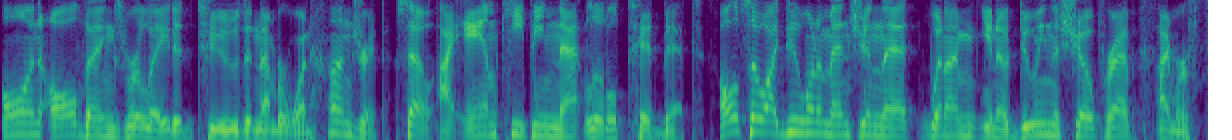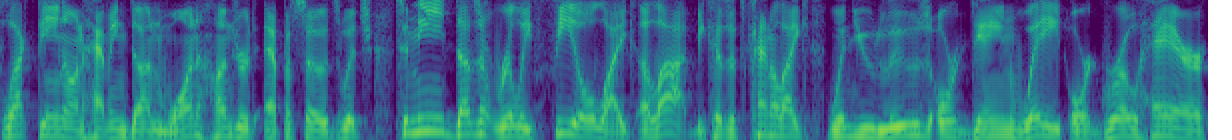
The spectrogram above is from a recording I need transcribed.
on all things related to the number 100. So I am keeping that little tidbit. Also, I do want to mention that when I'm, you know, doing the show prep, I'm reflecting on having done 100 episodes, which to me doesn't really feel like a lot because it's kind of like when you lose or gain weight or grow hair,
